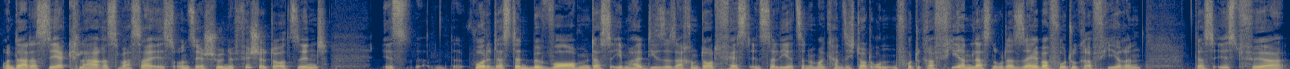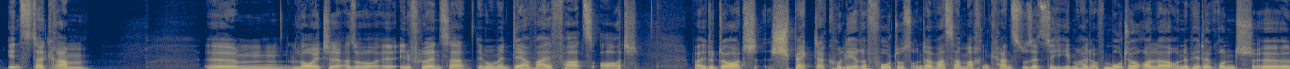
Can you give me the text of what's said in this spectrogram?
Und da das sehr klares Wasser ist und sehr schöne Fische dort sind, ist, wurde das dann beworben, dass eben halt diese Sachen dort fest installiert sind und man kann sich dort unten fotografieren lassen oder selber fotografieren. Das ist für Instagram ähm, Leute, also äh, Influencer, im Moment der Wallfahrtsort, weil du dort spektakuläre Fotos unter Wasser machen kannst. Du setzt dich eben halt auf einen Motorroller und im Hintergrund äh,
